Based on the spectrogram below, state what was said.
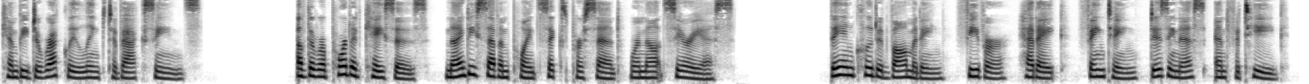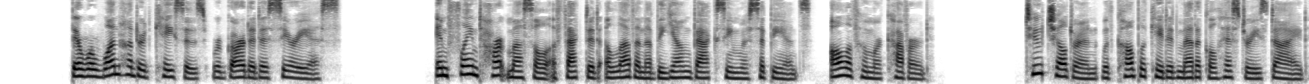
can be directly linked to vaccines. Of the reported cases, 97.6% were not serious. They included vomiting, fever, headache, fainting, dizziness, and fatigue. There were 100 cases regarded as serious. Inflamed heart muscle affected 11 of the young vaccine recipients, all of whom recovered. Two children with complicated medical histories died,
